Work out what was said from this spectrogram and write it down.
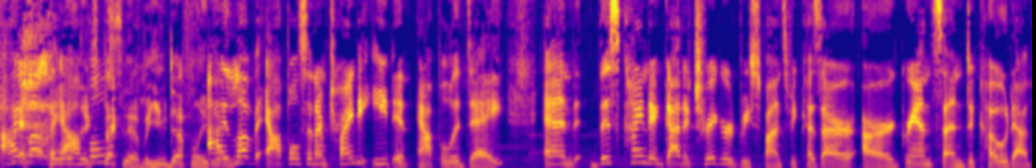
I love I wasn't apples. expecting that, but you definitely did. I love apples and I'm trying to eat an apple a day. And this kind of got a triggered response because our, our grandson Dakota,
